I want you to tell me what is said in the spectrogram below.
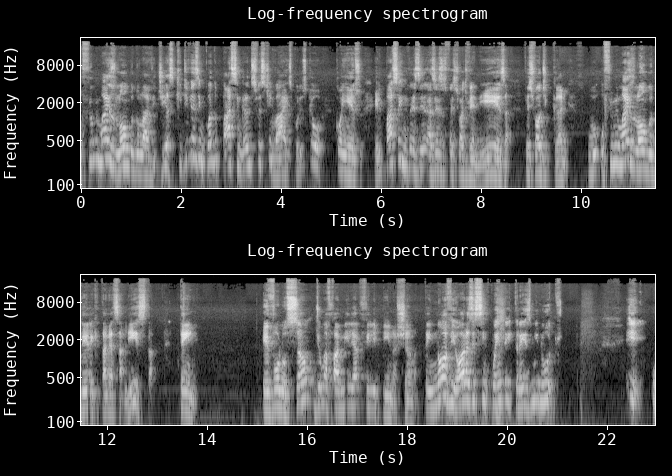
o filme mais longo do Lave Dias, que de vez em quando passa em grandes festivais, por isso que eu conheço. Ele passa em, às vezes no Festival de Veneza, Festival de Cannes. O, o filme mais longo dele que está nessa lista tem Evolução de uma Família Filipina, chama. Tem 9 horas e 53 minutos. E o,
